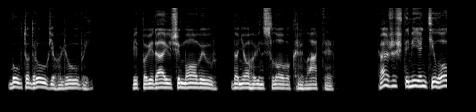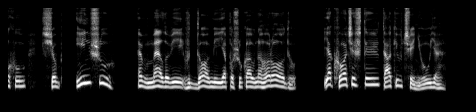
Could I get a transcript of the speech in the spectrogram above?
був то друг його любий. Відповідаючи, мовив до нього він слово крилате. Кажеш ти, мій антілоху, щоб іншу Евмелові в домі я пошукав нагороду. Як хочеш ти, так і вчиню я.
